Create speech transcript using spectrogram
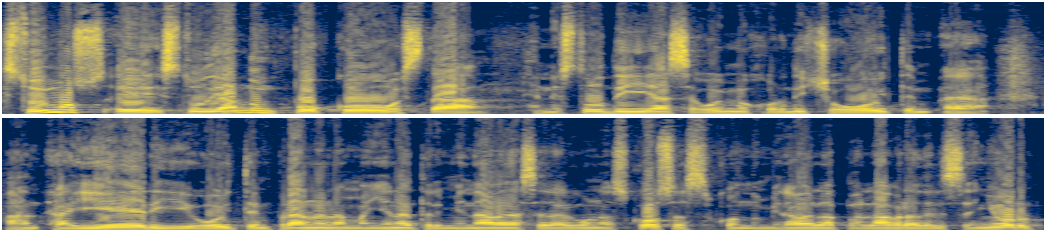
estuvimos eh, estudiando un poco esta en estos días, hoy mejor dicho, hoy eh, ayer y hoy temprano en la mañana terminaba de hacer algunas cosas cuando miraba la palabra del Señor.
